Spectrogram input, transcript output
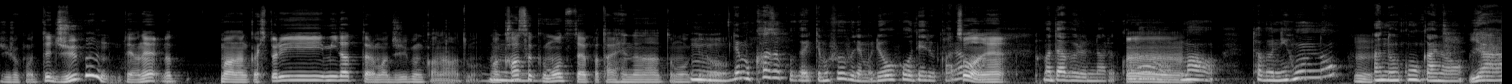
16万で。十分だよね。だまあなんか独り身だったらまあ十分かなと思う、まあ、うん家族持つとやっぱ大変だなと思うけど、うん、でも家族がいても夫婦でも両方出るからそうだね。まあ、ダブルになるから、うん。まあ多分日本の,、うん。あの今回のいや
